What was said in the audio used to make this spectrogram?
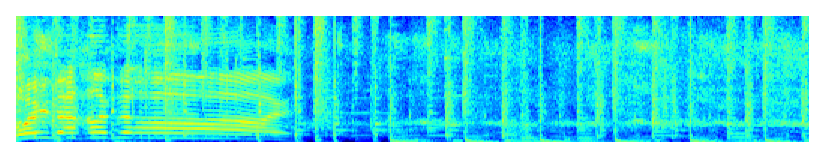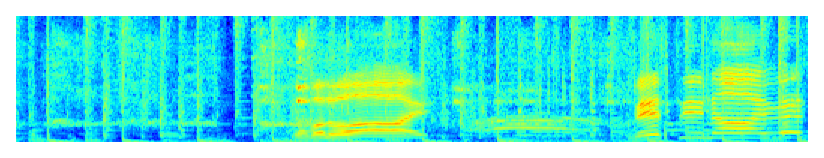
ওই দেখা যায় বলো ভাই। বেশি নয় বেশি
